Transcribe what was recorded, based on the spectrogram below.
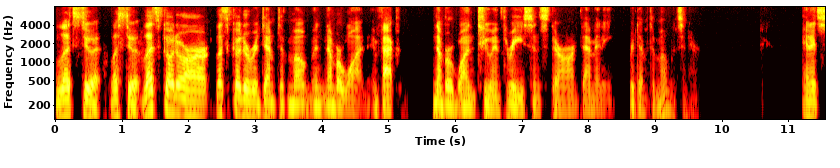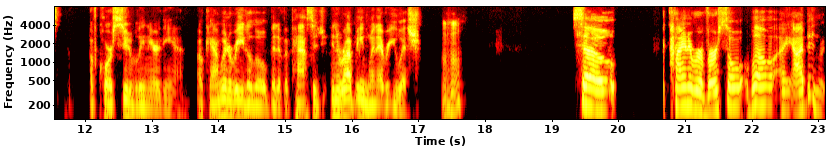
Let's do it. Let's do it. Let's go to our let's go to redemptive moment number one. In fact number one two and three since there aren't that many redemptive moments in here. And it's of course, suitably near the end. Okay, I'm going to read a little bit of a passage. Interrupt me whenever you wish. Mm-hmm. So, kind of reversal. Well, I, I've been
